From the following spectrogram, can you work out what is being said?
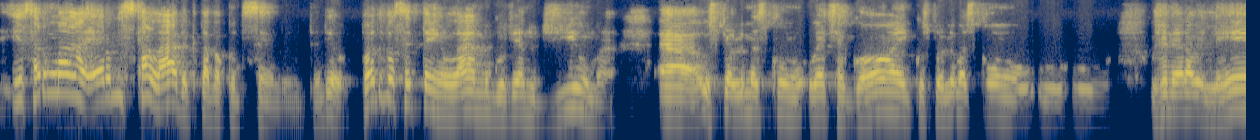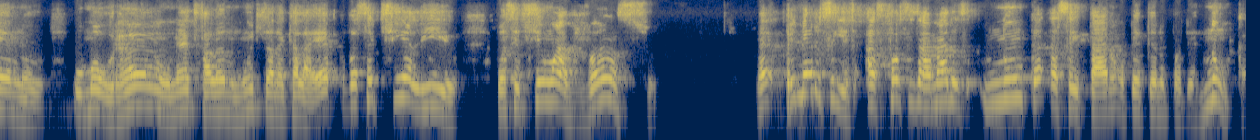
isso era uma, era uma escalada que estava acontecendo, entendeu? Quando você tem lá no governo Dilma ah, os problemas com o Etchegói, os problemas com o, o, o, general Heleno, o Mourão, né, falando muito já naquela época, você tinha ali, você tinha um avanço. Né? Primeiro o seguinte, as Forças Armadas nunca aceitaram o PT no poder, nunca.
